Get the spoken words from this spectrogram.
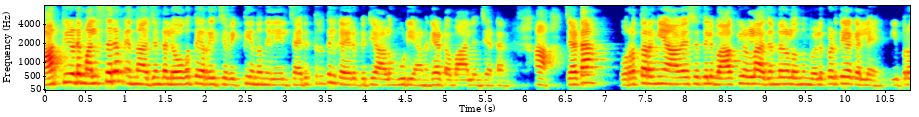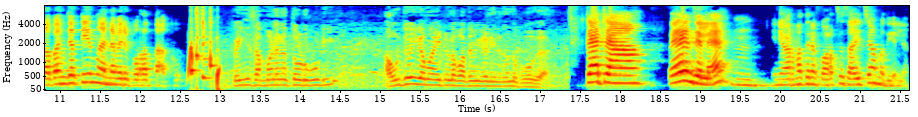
പാർട്ടിയുടെ മത്സരം എന്ന അജണ്ട ലോകത്തെ അറിയിച്ച വ്യക്തി എന്ന നിലയിൽ ചരിത്രത്തിൽ കയറിപ്പറ്റിയ ആളും കൂടിയാണ് കേട്ടോ ബാലൻ ചേട്ടൻ. ആ ചേട്ടാ പുറത്തിറങ്ങിയ ആവേശത്തിൽ ബാക്കിയുള്ള അജണ്ടകളൊന്നും വെളിപ്പെടുത്തിയേക്കല്ലേ? ഈ പ്രപഞ്ചത്തിൽ നിന്ന് തന്നെ അവർ പുറത്താക്കും. ഈ സമ്മേളനത്തോടുകൂടി ഔദ്യോഗികമായിട്ടുള്ള പദവികളിൽ നിന്ന് പോവുകയാണ് ടാറ്റാ വേഗം ചെല്ലേ? ഇനി ഒരെണ്ണത്തിനെ കുറച്ച് സഹിച്ചാൽ മതിയല്ലോ.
